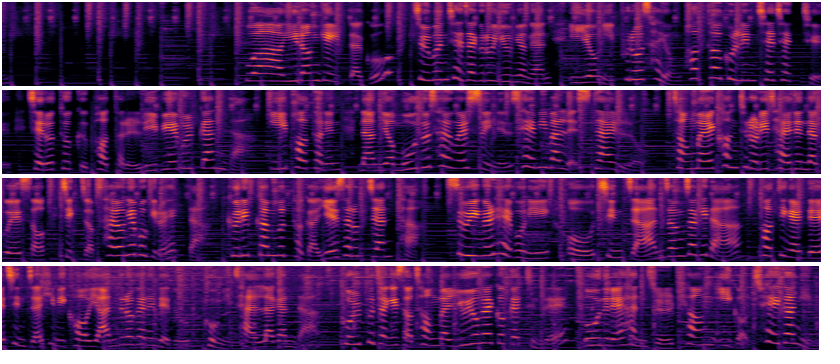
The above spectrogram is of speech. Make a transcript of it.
와 이런 게 있다고? 주문 제작으로 유명한 이용이 프로 사용 퍼터 굴림체 Z 제로토크 퍼터를 리뷰해볼까 한다. 이 퍼터는 남녀 모두 사용할 수 있는 세미 말레 스타일로 정말 컨트롤이 잘 된다고 해서 직접 사용해보기로 했다. 그립감부터가 예사롭지 않다. 스윙을 해보니 오 진짜 안정적이다. 퍼팅할 때 진짜 힘이 거의 안 들어가는데도 공이 잘 나간다. 골프장에서 정말 유용할 것 같은데 오늘의 한 줄 평 이거 최강임.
